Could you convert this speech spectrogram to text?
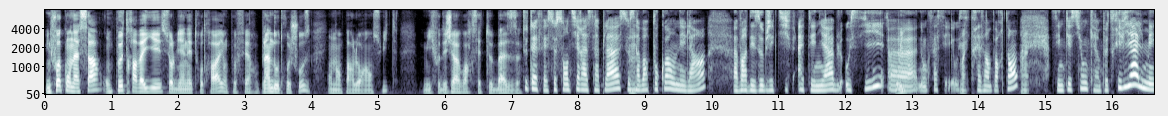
Une fois qu'on a ça, on peut travailler sur le bien-être au travail, on peut faire plein d'autres choses, on en parlera ensuite, mais il faut déjà avoir cette base. Tout à fait, se sentir à sa place, mm. savoir pourquoi on est là, avoir des objectifs atteignables aussi. Euh, donc ça, c'est aussi très important. C'est une question qui est un peu triviale, mais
